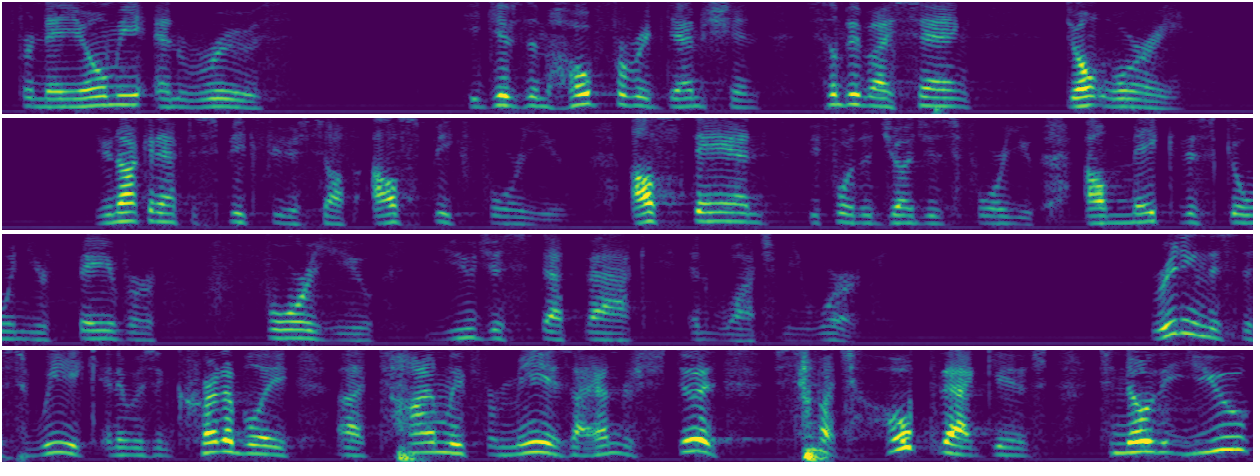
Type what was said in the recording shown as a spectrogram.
for Naomi and Ruth, he gives them hope for redemption simply by saying, Don't worry. You're not going to have to speak for yourself. I'll speak for you. I'll stand before the judges for you. I'll make this go in your favor for you. You just step back and watch me work. Reading this this week, and it was incredibly uh, timely for me as I understood just how much hope that gives to know that you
